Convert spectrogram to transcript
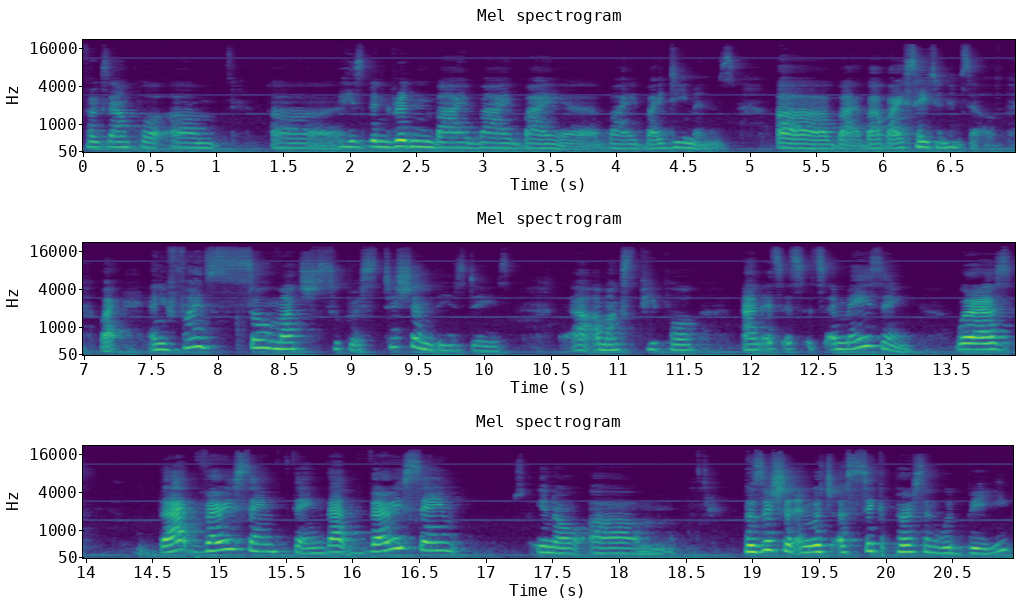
for example, um, uh, he's been ridden by by by uh, by by demons, uh, by, by by Satan himself. By and you find so much superstition these days uh, amongst people, and it's, it's it's amazing. Whereas that very same thing, that very same, you know, um, position in which a sick person would be,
